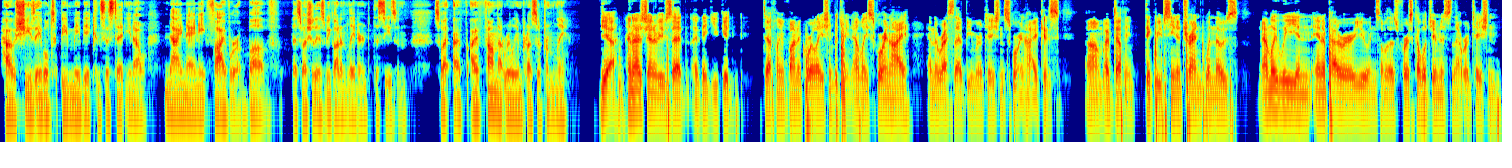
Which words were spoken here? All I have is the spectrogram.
how she's able to be maybe a consistent, you know, nine nine eight five or above, especially as we got in later into the season. So I I've, I found that really impressive from Lee. Yeah, and as Genevieve said, I think you could definitely find a correlation between Emily scoring high and the rest of that beam rotation scoring high because um, I definitely think we've seen a trend when those Emily Lee and Ana Padurariu and some of those first couple gymnasts in that rotation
